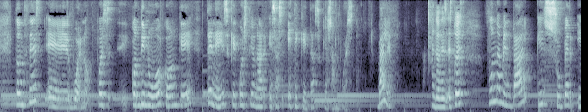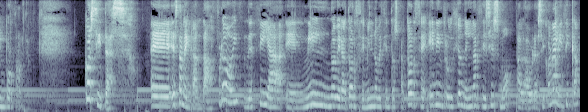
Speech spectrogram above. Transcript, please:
Entonces, eh, bueno, pues eh, continúo con que tenéis que cuestionar esas etiquetas que os han puesto, ¿vale? Entonces, esto es fundamental y súper importante. Cositas. Eh, esta me encanta. Freud decía en 1914-1914, en Introducción del Narcisismo a la obra psicoanalítica,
